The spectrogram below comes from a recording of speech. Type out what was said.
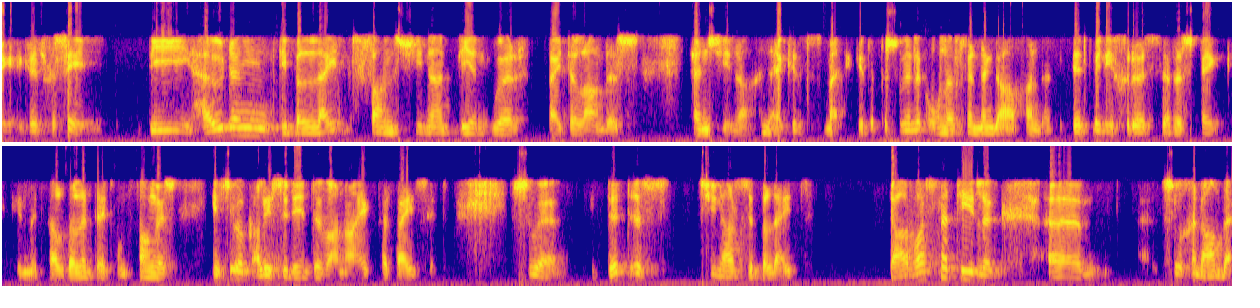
ek, ek het gesê die houding, die beleid van China teenoor buitelanders in China. En ek het my ek het 'n persoonlike ondervinding daarvan dat ek dit met die grootste respek en met welwillendheid ontvang is en so ook al die studente waarna ek verwys het. So, dit is China se beleid. Daar was natuurlik ehm um, sogenaamde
